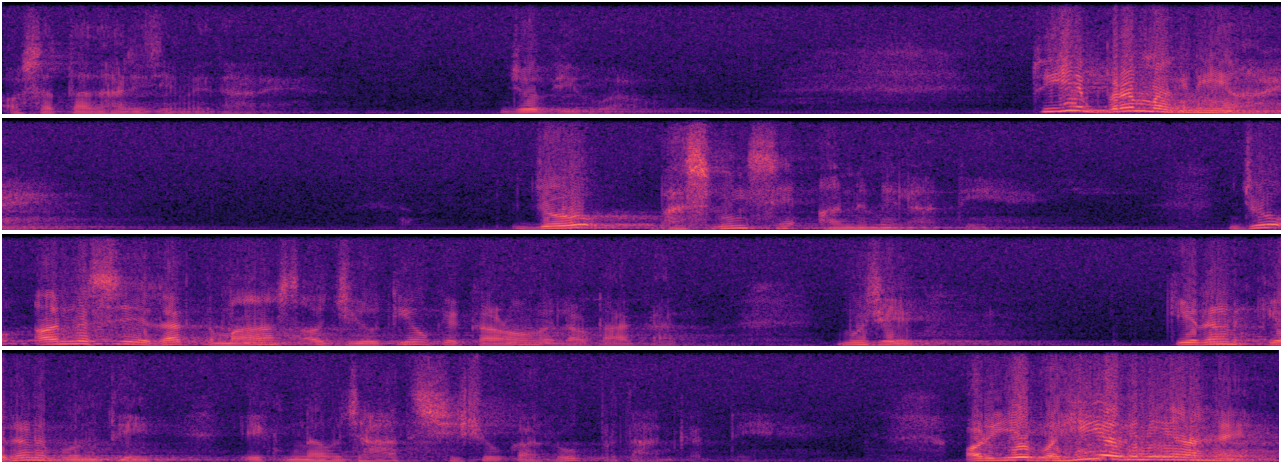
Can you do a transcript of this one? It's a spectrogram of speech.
और सत्ताधारी जिम्मेदार है, जो भी हुआ हो। तो ये ब्रह्म अग्नियाँ हैं, जो भस्मी से अन्न मिलाती हैं, जो अन्न से रक्त, मांस और ज्योतियों के कणों में लौटाकर मुझे किरण किरण बुनती एक नवजात शिशु का रूप प्रदान करती है। और ये वही अग्नियाँ हैं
